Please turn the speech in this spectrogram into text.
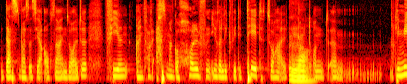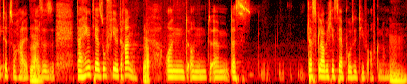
das, was es ja auch sein sollte, vielen einfach erstmal geholfen, ihre Liquidität zu halten ja. und, und ähm, die Miete zu halten. Ja. Also da hängt ja so viel dran. Ja. Und, und ähm, das, das glaube ich, ist sehr positiv aufgenommen worden. Mhm.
